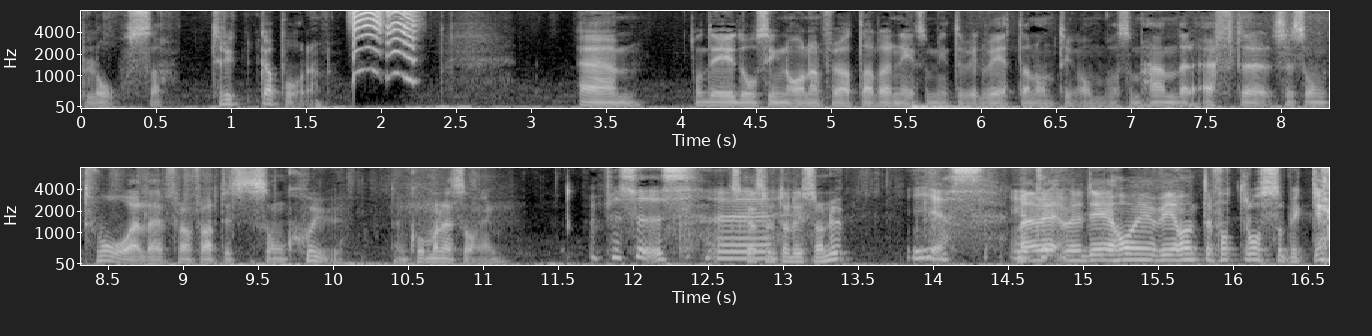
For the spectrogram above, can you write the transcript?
Blåsa, trycka på den. Ehm, och det är då signalen för att alla ni som inte vill veta någonting om vad som händer efter säsong två eller framförallt i säsong sju. Den kommande säsongen. Precis. Ska jag Eh, sluta lyssna nu? Yes. Men, det har ju, vi har inte fått loss så mycket.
